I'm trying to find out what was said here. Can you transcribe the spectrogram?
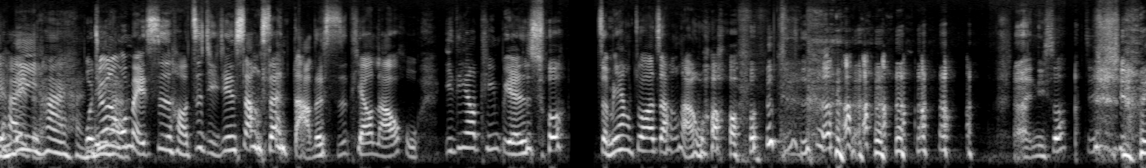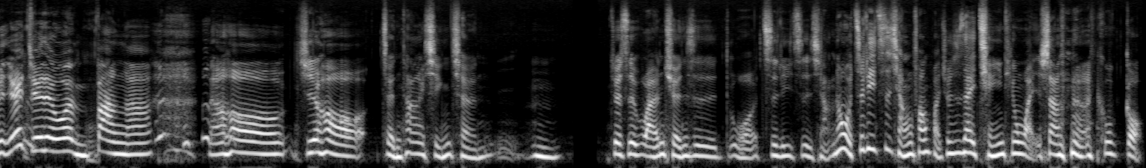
厉害？厉害！我觉得我每次哈自己已经上山打了十条老虎，一定要听别人说怎么样抓蟑螂，我好。哎，你说继续，因为觉得我很棒啊。然后之后整趟行程，嗯嗯，就是完全是我自立自强。那我自立自强的方法，就是在前一天晚上呢，Google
